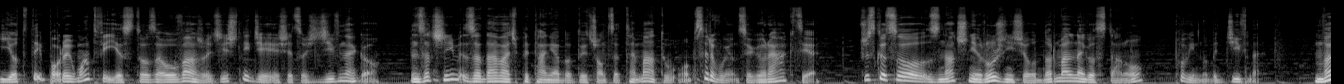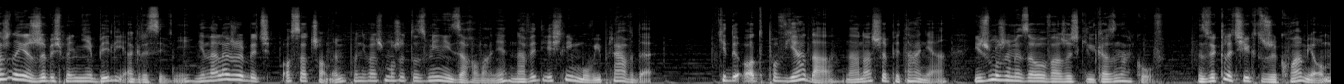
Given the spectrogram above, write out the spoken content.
i od tej pory łatwiej jest to zauważyć, jeśli dzieje się coś dziwnego. Zacznijmy zadawać pytania dotyczące tematu, obserwując jego reakcję. Wszystko, co znacznie różni się od normalnego stanu, powinno być dziwne. Ważne jest, żebyśmy nie byli agresywni, nie należy być osaczonym, ponieważ może to zmienić zachowanie, nawet jeśli mówi prawdę. Kiedy odpowiada na nasze pytania, już możemy zauważyć kilka znaków. Zwykle ci, którzy kłamią,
